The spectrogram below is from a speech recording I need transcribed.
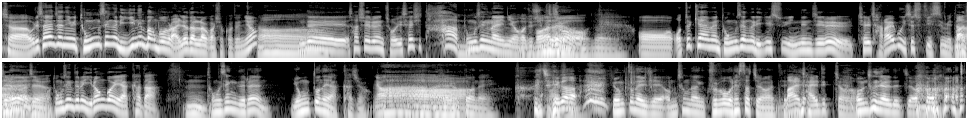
자 우리 사연자님이 동생을 이기는 방법을 알려달라고 하셨거든요. 아, 근데 사실 은 저희 셋이 다 동생 라인이어가지고 맞아요. 네. 어, 어떻게 하면 동생을 이길 수 있는지를 제일 잘 알고 있을 수도 있습니다. 맞아요, 네. 맞아요. 어, 동생들은 이런 거에 약하다. 음. 동생들은 용돈에 약하죠. 아, 아, 용돈에. 제가 용돈에 이제 엄청나게 굴복을 했었죠, 형한테. 말 잘 듣죠. 엄청 잘 듣죠.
